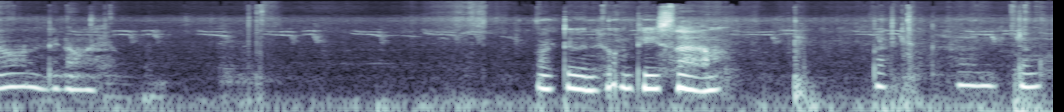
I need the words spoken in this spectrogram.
นอนไปหน่อยมาตื่นช่วงที่สามไปจังไฟ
